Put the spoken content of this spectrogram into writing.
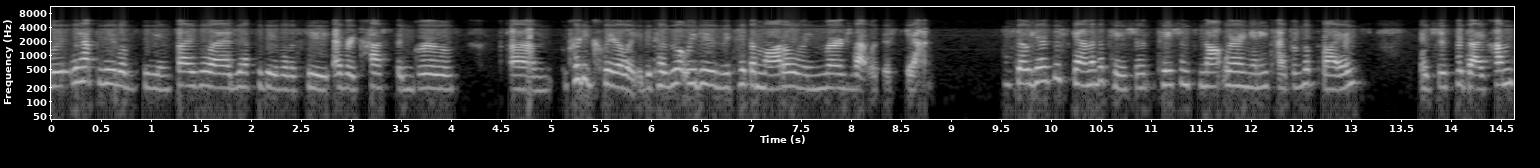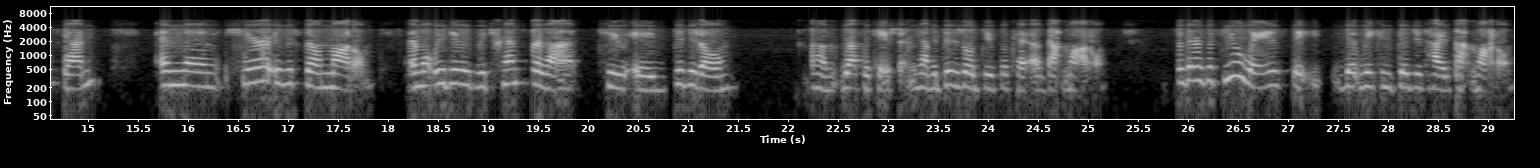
We, have to be able to see the incisal edge. We have to be able to see every cusp and groove um, pretty clearly because what we do is we take a model and we merge that with the scan. So here's the scan of the patient. Patient's not wearing any type of appliance. It's just a DICOM scan. And then here is a stone model. And what we do is we transfer that to a digital um, replication. We have a digital duplicate of that model. So there's a few ways that, that we can digitize that model.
